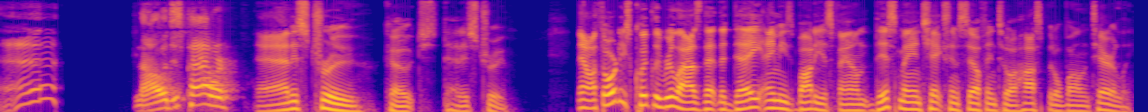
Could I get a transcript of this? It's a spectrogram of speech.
Knowledge is power. That is true, coach. That is true. Now, authorities quickly realize that the day Amy's body is found, this man checks himself into a hospital voluntarily.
